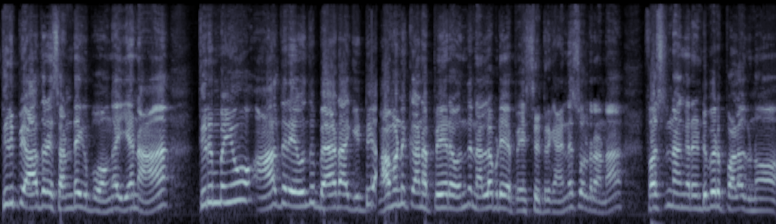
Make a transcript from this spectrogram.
திருப்பி ஆதிரை சண்டைக்கு போவாங்க. ஏன்னா திரும்பியும் ஆதிரை வந்து பேட் ஆகிட்டு அவனுக்கான பேரை வந்து நல்லபடியா பேசிட்டு இருக்கான். என்ன சொல்றான்னா ஃபர்ஸ்ட் நாங்க ரெண்டு பேரும் பழகணும்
